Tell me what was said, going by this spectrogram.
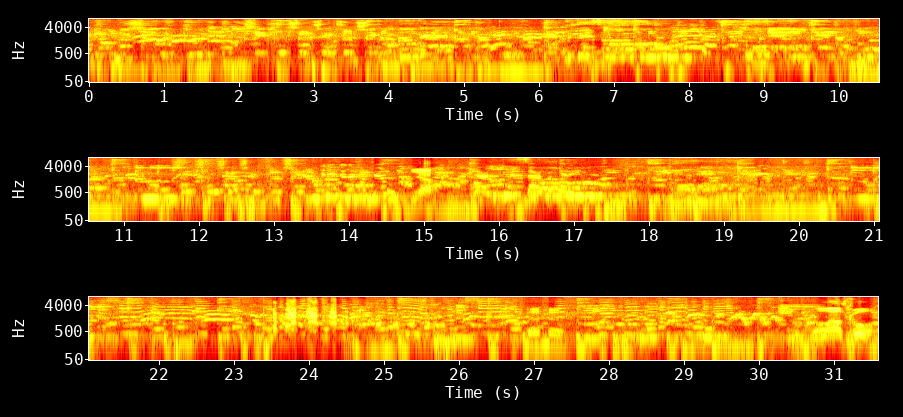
Can you do this one too? Yeah. There, there's recording. Oh, that was cool.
